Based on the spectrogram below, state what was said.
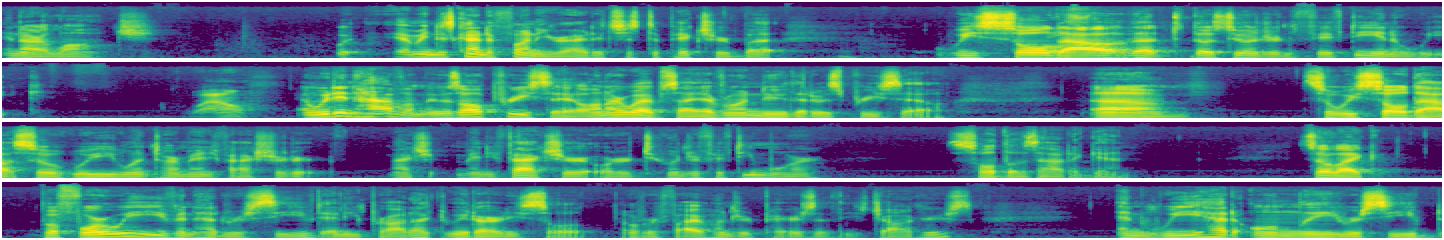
in our launch. I mean, it's kind of funny, right? It's just a picture, but we sold Go for out that those 250 in a week, wow. and we didn't have them. It was all pre-sale on our website. Everyone knew that it was pre-sale. Um, so we sold out. So we went to our manufacturer manufacturer, ordered 250 more, sold those out again. So like before we even had received any product, we'd already sold over 500 pairs of these joggers, and we had only received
